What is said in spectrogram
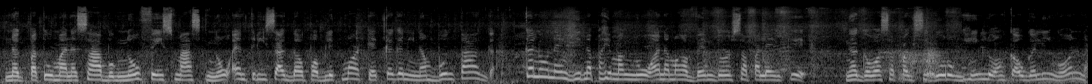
Nagpatuma na sabog no face mask, no entry sa Agdao Public Market kaganinang buntag. Kanunay ginapahimangnuan ng mga vendor sa palengke. Nga gawa sa pagsigurong hinlo ang kaugalingon,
